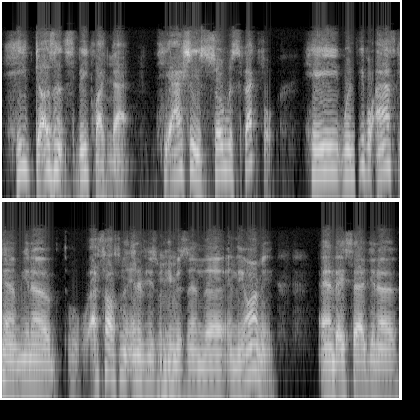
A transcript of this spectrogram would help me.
he doesn't speak like mm. that. He actually is so respectful. He, when people ask him, you know, I saw some of the interviews when he mm-hmm. was in the in the army, and they said, you know,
